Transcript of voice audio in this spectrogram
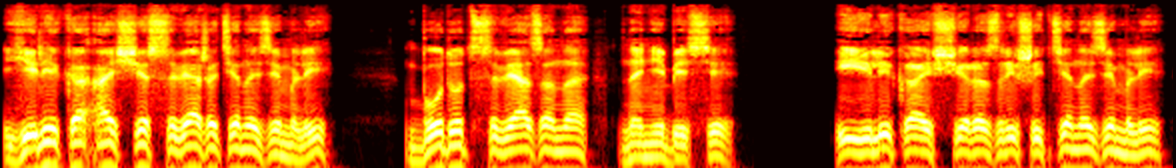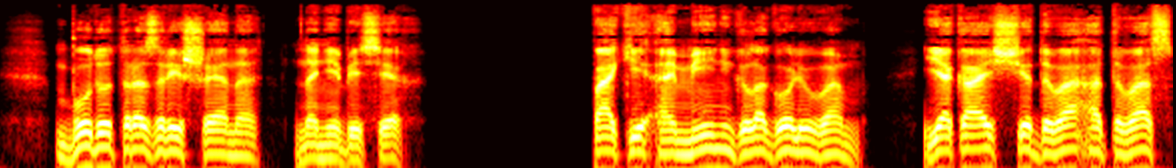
елика аще свяжете на земли, будут связаны на небесе, и елика аще разрешите на земли, будут разрешено на небесех. Паки аминь глаголю вам, яко аще два от вас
